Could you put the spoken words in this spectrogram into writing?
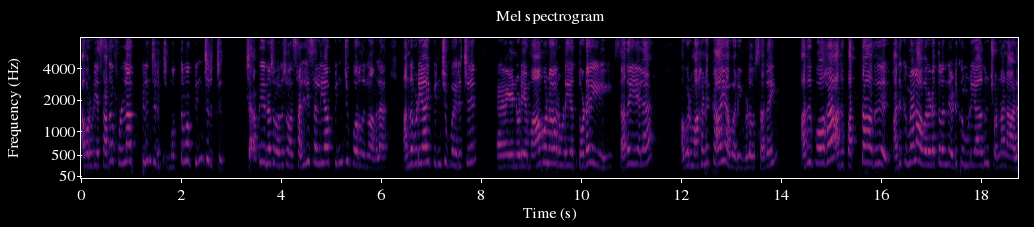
அவருடைய சதை ஃபுல்லா கிழிஞ்சிருச்சு மொத்தமா பிஞ்சிருச்சு. அப்படி என்ன சொல்றது சொல்லுவாங்க சல்லி சல்லியா பிஞ்சு போறதுன்னுவாங்கல்ல அந்தபடியாய் பிஞ்சு போயிருச்சு. என்னுடைய மாமனாருடைய தொடை சதையில அவர் மகனுக்காய் அவர் இவ்வளவு சதை. அது போக அது பத்தாது. அதுக்கு மேல அவரிடத்துல இருந்து எடுக்க முடியாதுன்னு சொன்னனால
